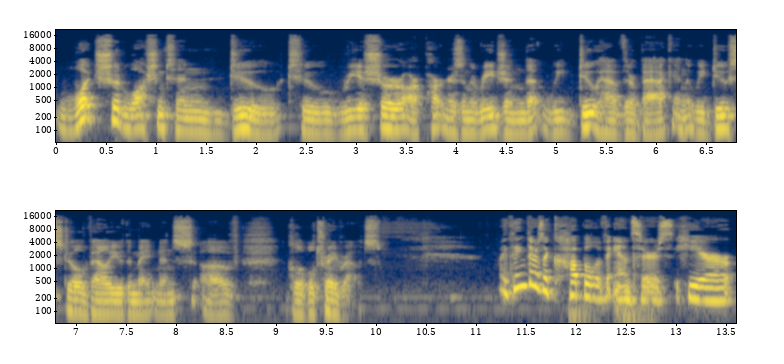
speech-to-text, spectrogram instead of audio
what should Washington do to reassure our partners in the region that we do have their back and that we do still value the maintenance of global trade routes? I think there's a couple of answers here.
